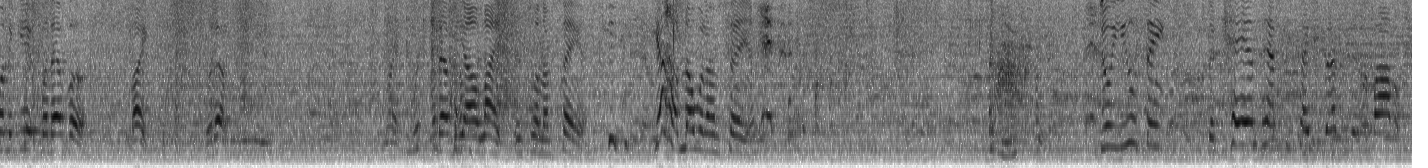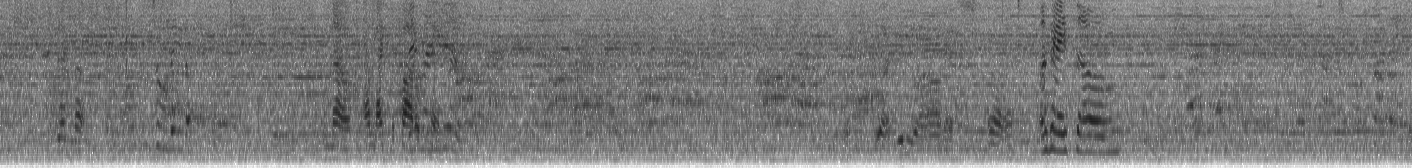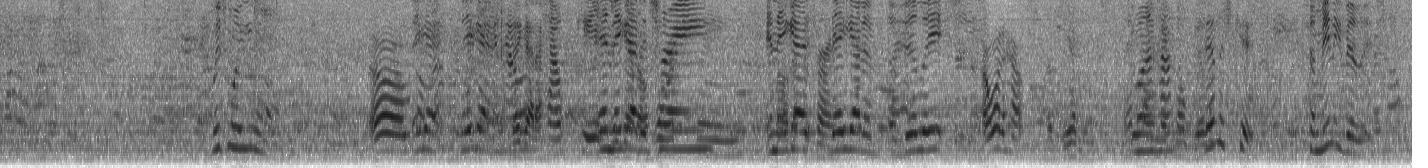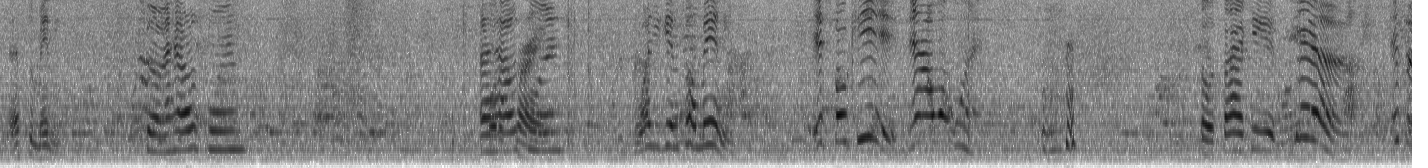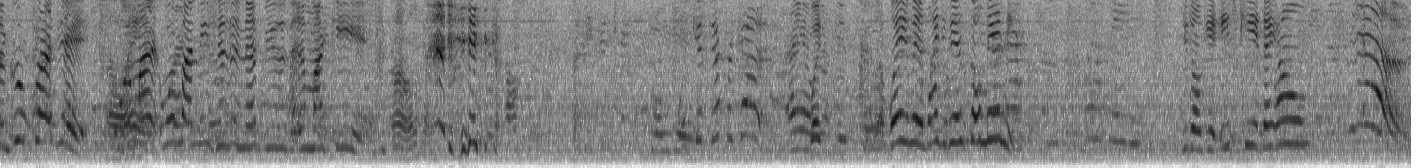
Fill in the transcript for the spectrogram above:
I want to get whatever, like, whatever we need. Like, whatever y'all like, is what I'm saying. y'all know what I'm saying. Do you think the canned Pepsi tastes better than the bottle? Than the two liter? No, I like the bottle Pepsi. Yeah, give me all that. Uh, Okay, so which one you want? um, They got they got a house, They got a house kit. and they, got, a horse train, thing, and they Oh, that's a got train. they got a, a village, I want a house. a village. They You want a make no village. Village kit. so mini village. That's too many. So a house one, a Or the house train. one. Why you getting so many? It's for kids, and I want one. So it's five kids? Yeah, it's a group project Oh, with ain't my with my nieces and nephews and my kids. Oh, okay. We get different kinds. I am Wait, gonna get two. wait a minute, why you getting so many? You gonna get each kid their own? Yeah,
